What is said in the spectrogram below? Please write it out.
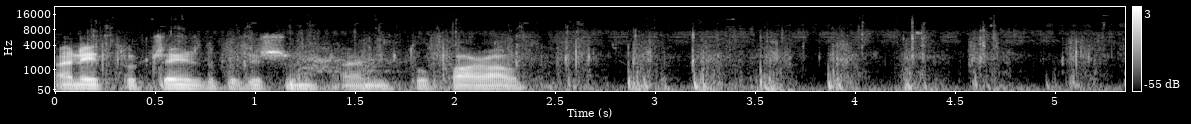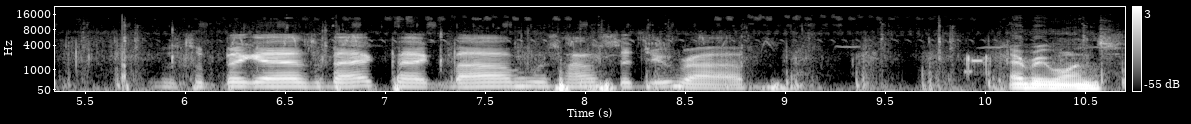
I need to change the position. I'm too far out. It's a big ass backpack, Bob. Whose house did you rob? Everyone's.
